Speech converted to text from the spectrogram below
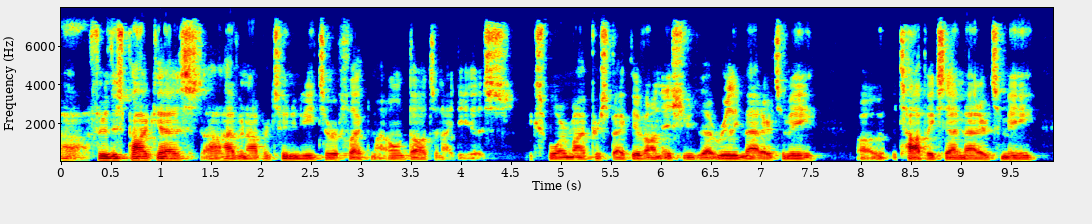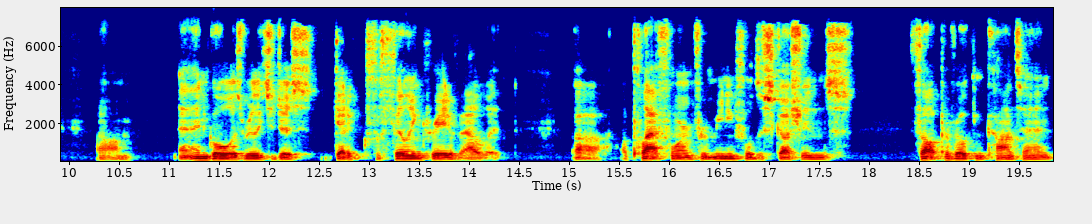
Uh, through this podcast, I'll have an opportunity to reflect my own thoughts and ideas, explore my perspective on issues that really matter to me, uh, topics that matter to me. Um, and end goal is really to just get a fulfilling creative outlet, uh, a platform for meaningful discussions, thought provoking content,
